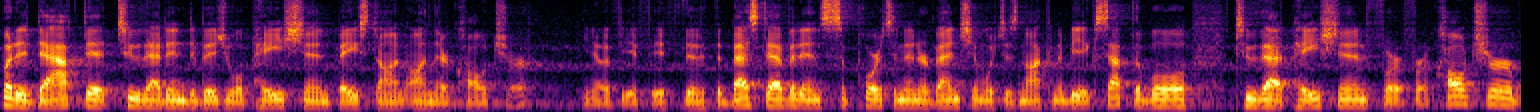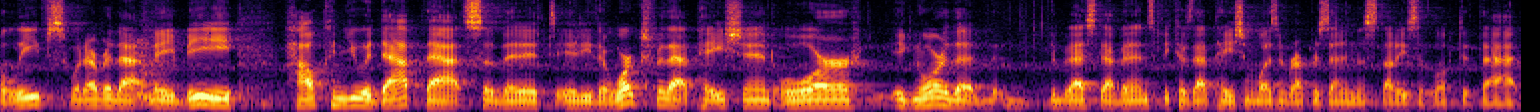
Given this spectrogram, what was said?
but adapt it to that individual patient based on, on their culture. You know, if, if, if the, the best evidence supports an intervention which is not going to be acceptable to that patient for, for culture, beliefs, whatever that may be, how can you adapt that so that it, it either works for that patient or ignore the, the best evidence because that patient wasn't represented in the studies that looked at that?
